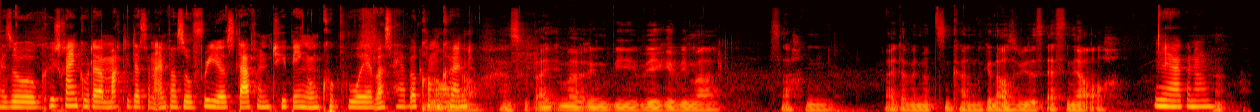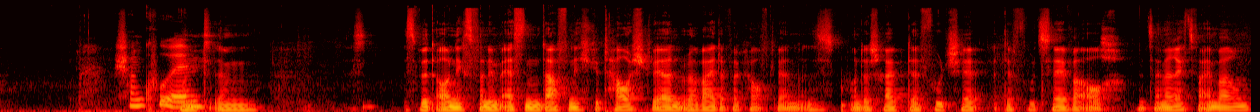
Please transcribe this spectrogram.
Also Kühlschränke oder macht ihr das dann einfach so free your stuff in Tübingen und guckt, wo ihr was herbekommen Genau, könnt? Ja. Es gibt eigentlich immer irgendwie Wege, wie man Sachen weiter benutzen kann. Genauso wie das Essen ja auch. Ja, genau. Ja. Schon cool. Und ähm, es, es wird auch nichts von dem Essen, darf nicht getauscht werden oder weiterverkauft werden. Das unterschreibt der Food, der Food Saver auch mit seiner Rechtsvereinbarung.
